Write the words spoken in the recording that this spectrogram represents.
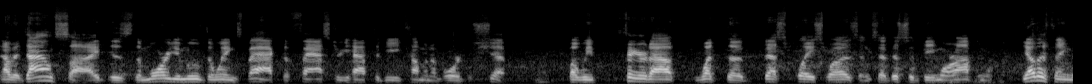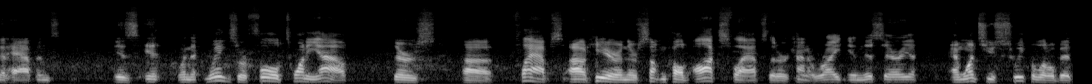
Now, the downside is the more you move the wings back, the faster you have to be coming aboard the ship. But we figured out what the best place was and said this would be more optimal. The other thing that happens is it when the wings are full 20 out, there's uh, flaps out here, and there's something called aux flaps that are kind of right in this area. And once you sweep a little bit,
